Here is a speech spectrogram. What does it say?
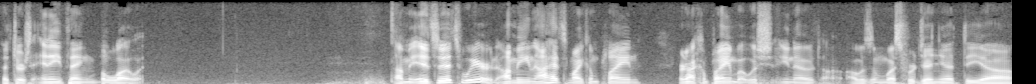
that there's anything below it. I mean, it's it's weird. I mean, I had somebody complain, or not complain, but was you know, I was in West Virginia at the uh,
